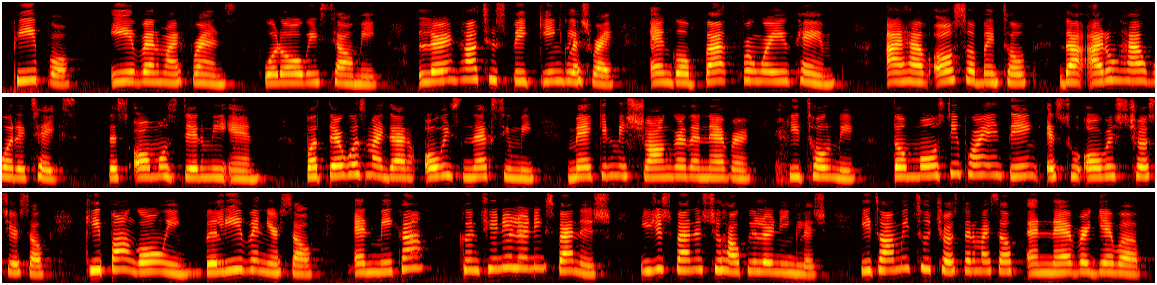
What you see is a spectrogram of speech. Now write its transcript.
People, even my friends, would always tell me, learn how to speak English right and go back from where you came. I have also been told that I don't have what it takes. This almost did me in. But there was my dad always next to me, making me stronger than ever. He told me, the most important thing is to always trust yourself. Keep on going. Believe in yourself. And Mika, continue learning Spanish. Use your Spanish to help you learn English. He taught me to trust in myself and never give up.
